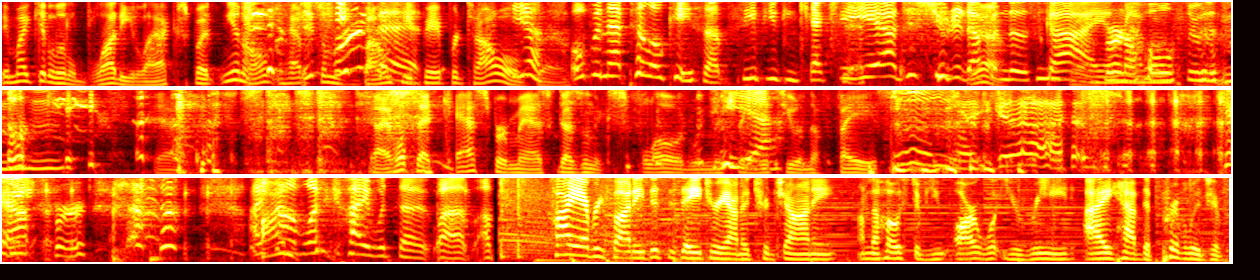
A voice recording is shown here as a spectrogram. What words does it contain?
they might get a little bloody, Lex, but you know, have It's some worth bounty it. paper towels Yeah. there. Open that pillowcase up. See if you can catch this. Yeah, just shoot it up Yeah. in the sky. Burn and a hole them- through the mm-hmm. pillowcase. Yeah. I hope that Casper mask doesn't explode when this thing Yeah. hits you in the face. Oh my god, Casper! I saw one guy with the uh, a Hi, everybody. This is Adriana Trigiani. I'm the host of You Are What You Read. I have the privilege of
